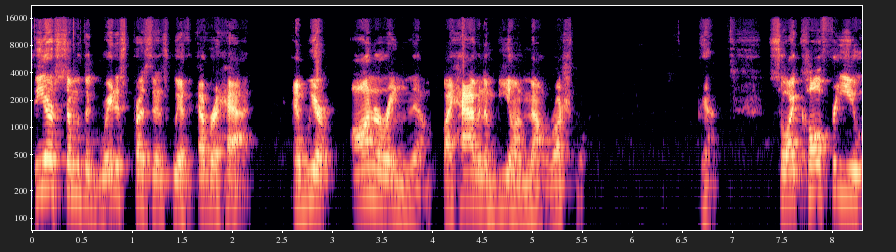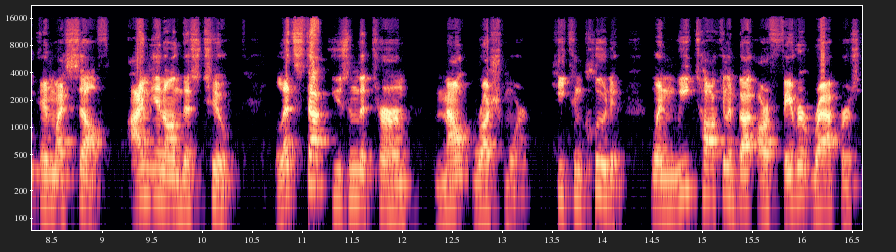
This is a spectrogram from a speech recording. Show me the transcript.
They are some of the greatest presidents we have ever had, and we are honoring them by having them be on Mount Rushmore. Yeah. So I call for you and myself. I'm in on this too. Let's stop using the term Mount Rushmore. He concluded, when we talking about our favorite rappers,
